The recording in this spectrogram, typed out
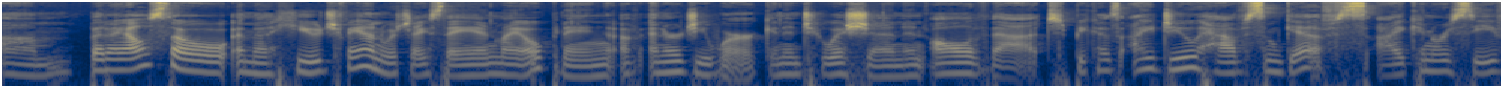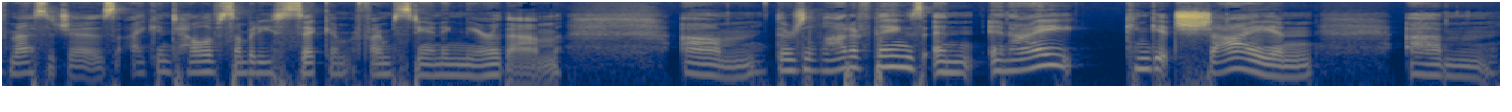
um, but I also am a huge fan, which I say in my opening, of energy work and intuition and all of that because I do have some gifts. I can receive messages. I can tell if somebody's sick if I'm standing near them. Um, there's a lot of things, and and I can get shy and um,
